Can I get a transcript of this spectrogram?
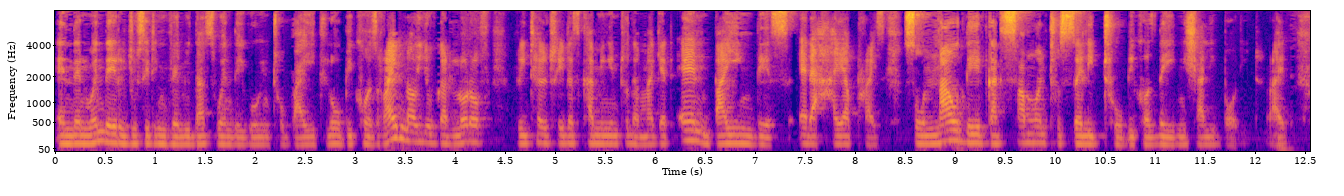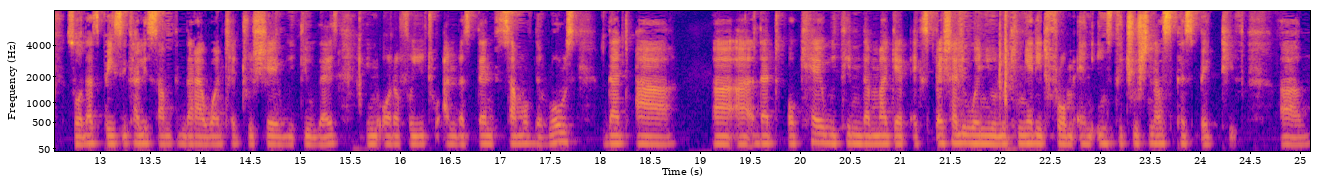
And then when they reduce it in value, that's when they're going to buy it low. Because right now you've got a lot of retail traders coming into the market and buying this at a higher price. So now they've got someone to sell it to because they initially bought it right? So that's basically something that I wanted to share with you guys in order for you to understand some of the roles that are uh, uh, that occur within the market, especially when you're looking at it from an institutional perspective. Um,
